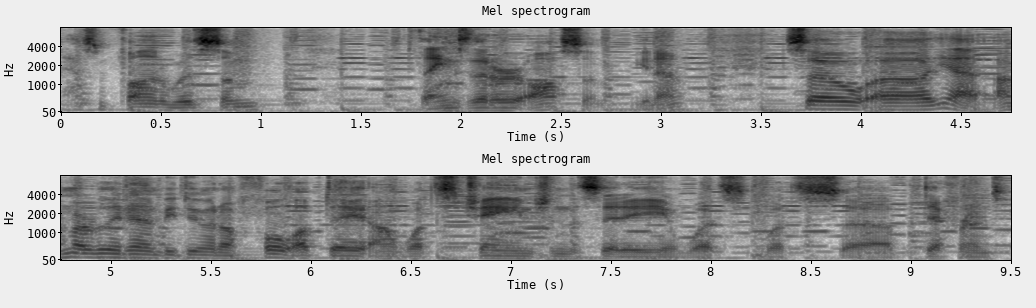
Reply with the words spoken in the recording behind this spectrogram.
have some fun with some things that are awesome, you know? So uh, yeah, I'm not really going to be doing a full update on what's changed in the city and what's what's uh, different.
